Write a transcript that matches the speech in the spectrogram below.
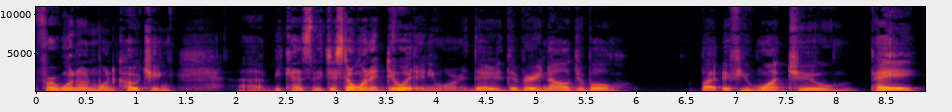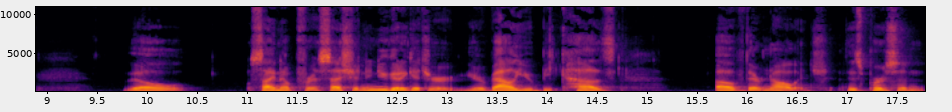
for one-on-one coaching uh, because they just don't want to do it anymore. They're they're very knowledgeable, but if you want to pay, they'll sign up for a session, and you're going to get your your value because of their knowledge. This person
